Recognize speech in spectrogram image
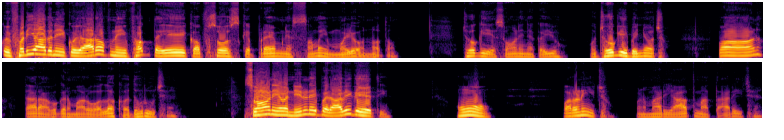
કોઈ ફરિયાદ નહીં, કોઈ આરોપ નહીં, ફક્ત એક અફસોસ કે પ્રેમને સમય મળ્યો નહોતો. જોગીએ સોણીને કહ્યું, હું જોગી બન્યો છું, પણ તારા વગર મારો અલખ અધૂરું છે. સોણી હવે નિર્ણય પર આવી ગઈ હતી. હું પરણી છું, પણ મારી આત્મા તારી છે.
